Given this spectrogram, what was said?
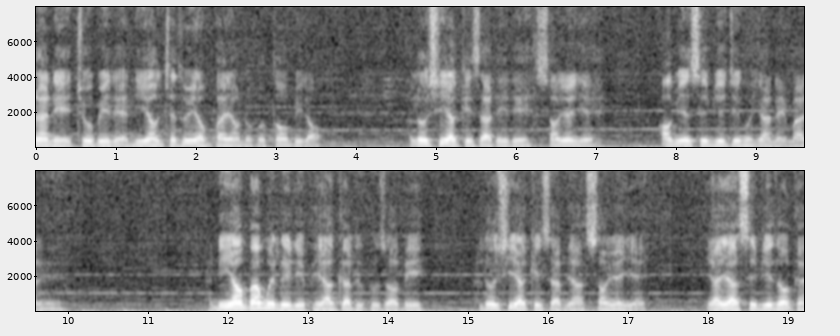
နန်းနေချိုးပေးတဲ့အနီအောင်ချက်သွေးအောင်ပန်းအောင်တို့ကိုသုံးပြီးတော့ အလိုရှိရာကိစ္စလေးတွေဆောင်ရွက်ရင်အောင်မြင်စေပြခြင်းကိုရနိုင်ပါတယ်အနီအောင်ပန်းမွေလေးတွေဖျားကတ်လူပူဇော်ပြီးအလိုရှိရာကိစ္စများဆောင်ရွက်ရင်ရာရာစေပြသောကံ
